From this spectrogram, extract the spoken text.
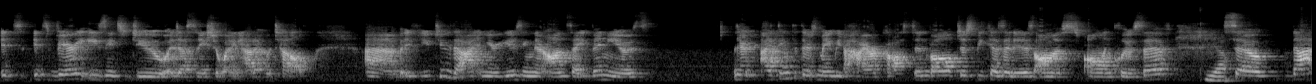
it's it's very easy to do a destination wedding at a hotel um, but if you do that and you're using their on-site venues there, I think that there's maybe a higher cost involved just because it is almost all inclusive. Yeah. So that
